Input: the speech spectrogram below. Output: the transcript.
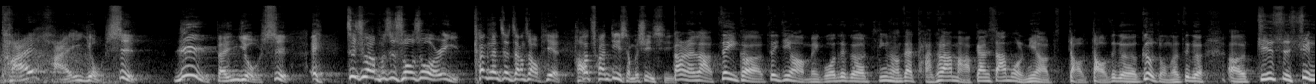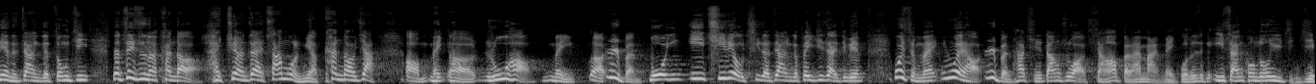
台海有事，日本有事，哎。这句话不是说说而已，看看这张照片，它传递什么讯息？当然了，这个最近啊，美国这个经常在塔克拉玛干沙漠里面啊找找这个各种的这个呃军事训练的这样一个踪迹。那这次呢，看到了还居然在沙漠里面啊看到一架啊美呃如好美啊、呃、日本波音一七六七的这样一个飞机在这边。为什么呢？因为哈、啊、日本它其实当初啊想要本来买美国的这个一三空中预警机，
